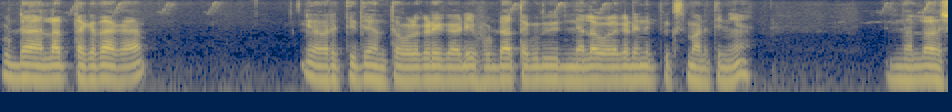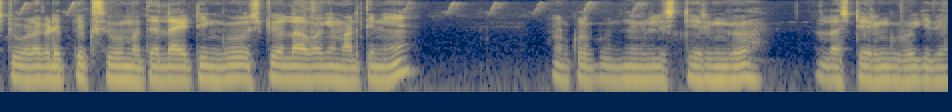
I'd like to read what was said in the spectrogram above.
ಹುಡ್ಡ ಎಲ್ಲ ತೆಗೆದಾಗ ಯಾವ ರೀತಿ ಇದೆ ಅಂತ ಒಳಗಡೆ ಗಾಡಿ ಹುಡ್ಡ ತೆಗೆದು ಇದನ್ನೆಲ್ಲ ಒಳಗಡೆ ಫಿಕ್ಸ್ ಮಾಡ್ತೀನಿ. ಇದನ್ನೆಲ್ಲ ಅಷ್ಟು ಒಳಗಡೆ ಫಿಕ್ಸು ಮತ್ತು ಲೈಟಿಂಗು ಅಷ್ಟು ಎಲ್ಲ ಅವಾಗೆ ಮಾಡ್ತೀನಿ. ನೋಡ್ಕೊಳ್ಬೋದು ನೀವು ಇಲ್ಲಿ ಸ್ಟೇರಿಂಗು ಎಲ್ಲ ಸ್ಟೇರಿಂಗು ಹೋಗಿದೆ.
